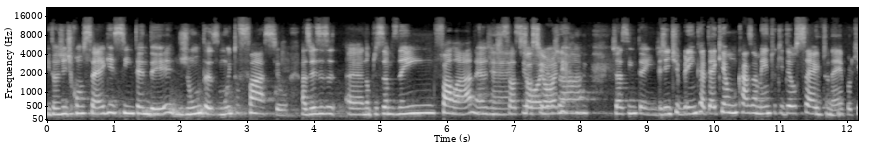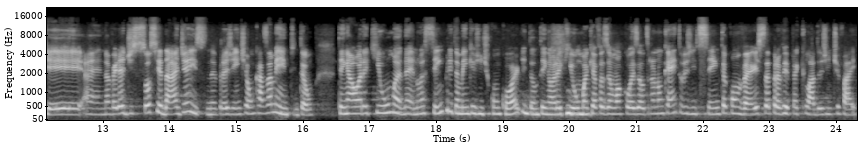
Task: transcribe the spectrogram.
Então a gente consegue se entender juntas muito fácil. Às vezes é, não precisamos nem falar, né? A gente é, só se só olha, se olha. Já, já, se entende. A gente brinca até que é um casamento que deu certo, né? Porque é, na verdade sociedade é isso, né? Pra gente é um casamento. Então tem a hora que uma, né? Não é sempre também que a gente concorda. Então tem a hora que uma quer fazer uma coisa, a outra não quer. Então a gente senta, conversa para ver para que lado a gente vai.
